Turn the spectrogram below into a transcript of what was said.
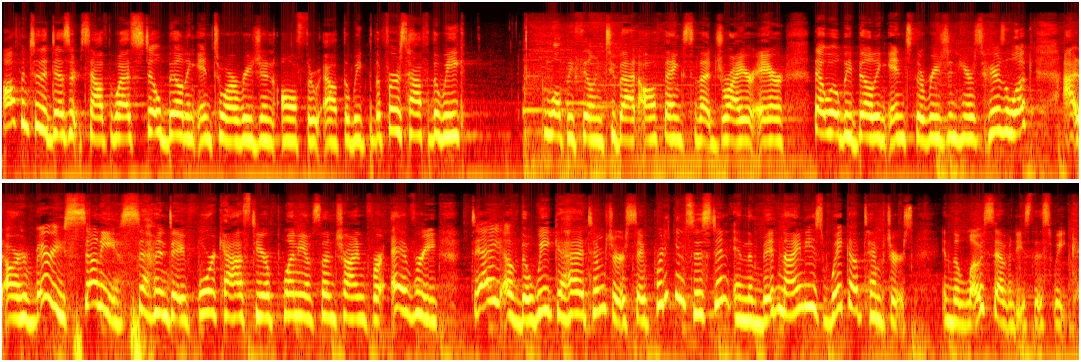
off into the desert southwest, still building into our region all throughout the week. But the first half of the week, won't be feeling too bad, all thanks to that drier air that will be building into the region here. So here's a look at our very sunny seven day forecast here. Plenty of sunshine for every day of the week ahead. Temperatures stay pretty consistent in the mid 90s, wake up temperatures in the low 70s this week.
